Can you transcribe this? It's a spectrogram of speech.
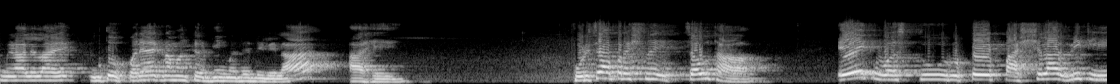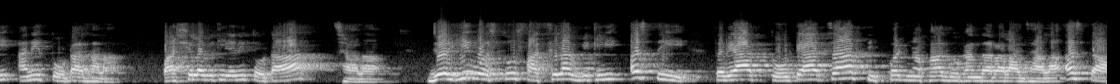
मिळालेला आहे आणि तो पर्याय क्रमांक डी मध्ये दिलेला आहे. पुढचा प्रश्न आहे चौथा. एक वस्तू रुपये पाचशेला विकली आणि तोटा झाला. पाचशेला विकली आणि तोटा झाला. जर ही वस्तू सातशेला विकली असती तर या तोट्याचा तिप्पट नफा दुकानदाराला झाला असता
